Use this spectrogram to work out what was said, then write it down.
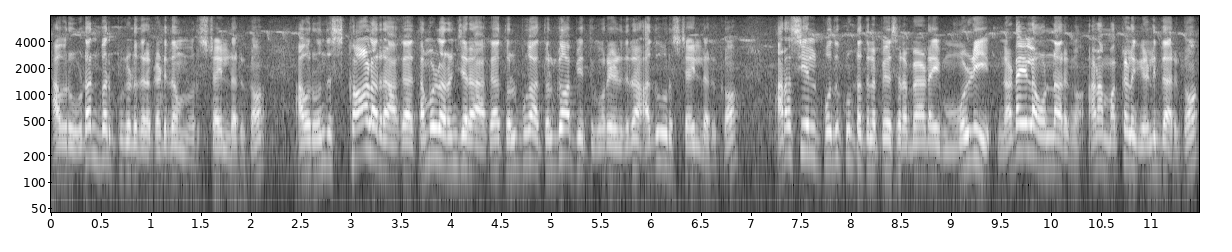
அவர் உடன்பிறப்பு எழுதுகிற கடிதம் ஒரு ஸ்டைலில் இருக்கும். அவர் வந்து ஸ்காலராக தமிழ் அறிஞராக தொல்புகா தொல்காப்பியத்துக்கு உரை எழுதுகிற அது ஒரு ஸ்டைலில் இருக்கும். அரசியல் பொதுக்கூட்டத்தில் பேசுகிற மேடை மொழி நடையெல்லாம் ஒன்றா இருக்கும். ஆனால் மக்களுக்கு எளிதாக இருக்கும்.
